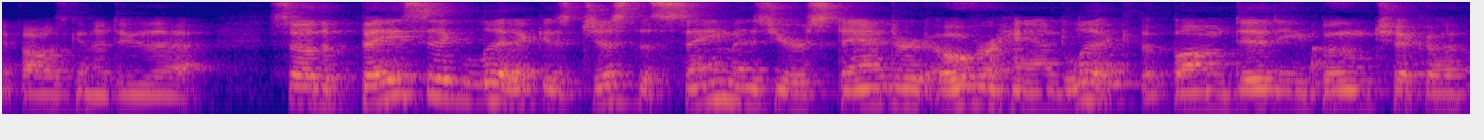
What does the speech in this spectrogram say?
If I was gonna do that. So the basic lick is just the same as your standard overhand lick, the bum diddy boom chicka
